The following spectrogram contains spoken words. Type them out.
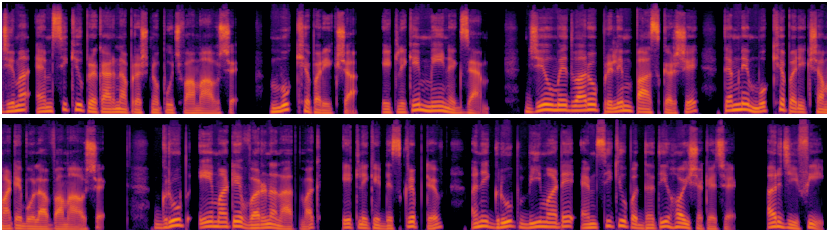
જેમાં એમસીક્યુ પ્રકારના પ્રશ્નો પૂછવામાં આવશે. મુખ્ય પરીક્ષા, એટલે કે મેઇન એક્ઝામ. જે ઉમેદવારો પ્રિલિમ પાસ કરશે, તેમને મુખ્ય પરીક્ષા માટે બોલાવવામાં આવશે. ગ્રુપ એ માટે વર્ણનાત્મક, એટલે કે ડિસ્ક્રિપ્ટિવ, અને ગ્રુપ બી માટે એમસીક્યુ પદ્ધતિ હોઈ શકે છે. અરજી ફી.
